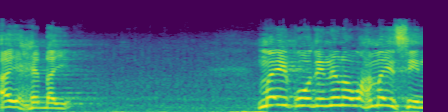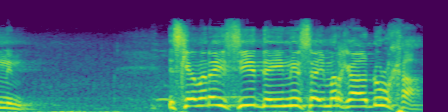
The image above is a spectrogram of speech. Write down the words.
ay xidhay. May quudininoo wax may siinin iskamanay sii daynin say markaa dhulka.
